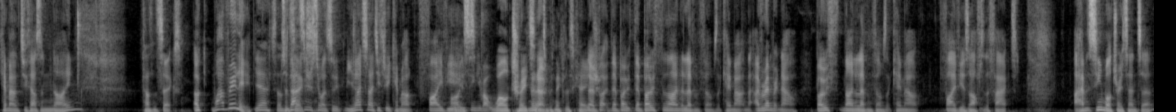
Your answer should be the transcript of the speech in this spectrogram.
Came out in 2009. 2006. Okay, wow, really? Yeah, 2006. So that's an interesting one. So United 93 came out five years. Oh, you thinking about World Trade No, no. Center with Nicolas Cage? No, but they're both they're both the 9/11 films that came out. I remember it now. Both 9/11 films that came out five years after the fact. I haven't seen World Trade Center,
